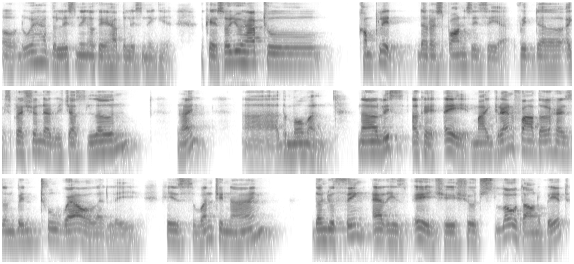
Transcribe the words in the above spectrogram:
Oh, do I have the listening? Okay, I have the listening here. Okay, so you have to complete the response is here with the expression that we just learned, right? Uh, at the moment. Now, list, okay, A, my grandfather hasn't been too well lately. He's 29. Don't you think at his age he should slow down a bit?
